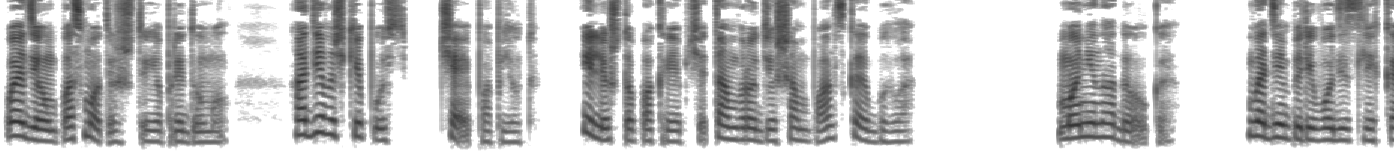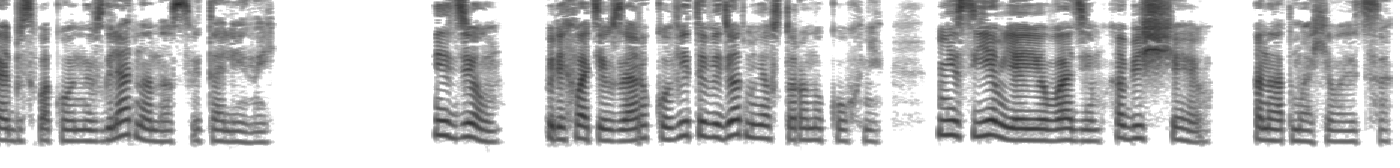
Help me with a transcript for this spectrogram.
Пойдем, посмотришь, что я придумал. А девочки пусть чай попьют. Или что покрепче, там вроде шампанское было. Мы ненадолго. Вадим переводит слегка беспокойный взгляд на нас с Виталиной. Идем. Перехватив за руку, Вита ведет меня в сторону кухни. Не съем я ее, Вадим, обещаю. Она отмахивается.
